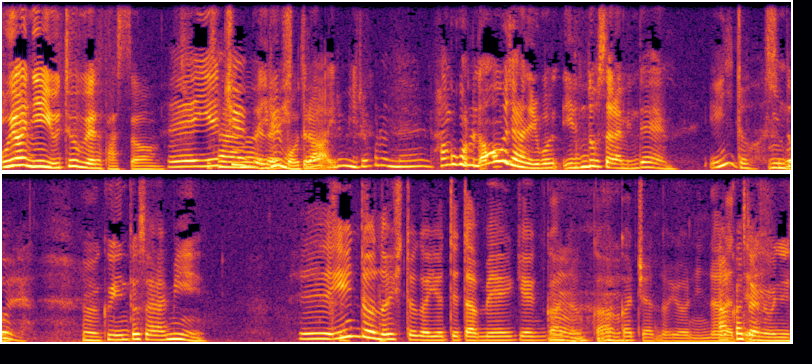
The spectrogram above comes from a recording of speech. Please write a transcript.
우연히 유튜브에서 봤어. 네, 유튜브. 이름이 뭐더라? 이름 잊어버렸네. 한국어를 너무 잘하는 일본 인도 사람인데 インドすごいね。 어, 그 인도 사람이 えー、インドの人が言ってた名言がうんなんかうん赤ちゃんのように習って 아까전 노니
